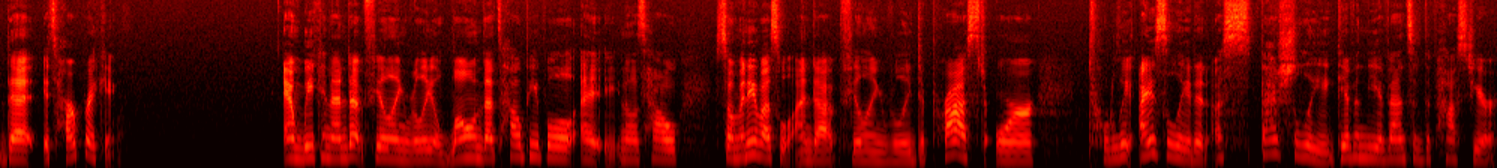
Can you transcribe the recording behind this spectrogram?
that it's heartbreaking. And we can end up feeling really alone. That's how people, uh, you know, it's how so many of us will end up feeling really depressed or totally isolated, especially given the events of the past year.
